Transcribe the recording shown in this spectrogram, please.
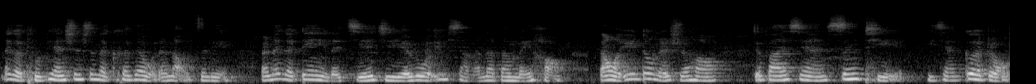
那个图片深深地刻在我的脑子里，而那个电影的结局也如我预想的那般美好。当我运动的时候，就发现身体以前各种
